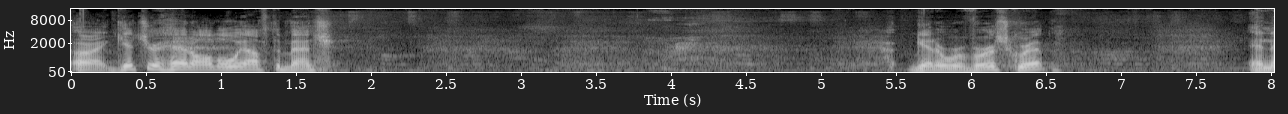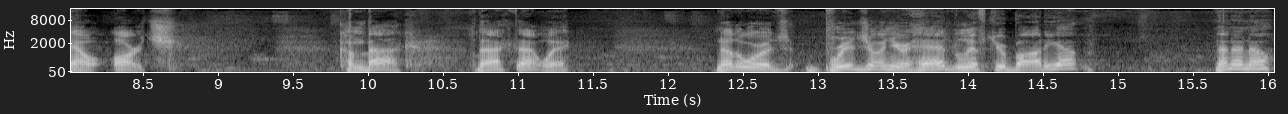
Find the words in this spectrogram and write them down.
All right, get your head all the way off the bench. Get a reverse grip. And now arch. Come back, back that way. In other words, bridge on your head, lift your body up. No, no, no.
